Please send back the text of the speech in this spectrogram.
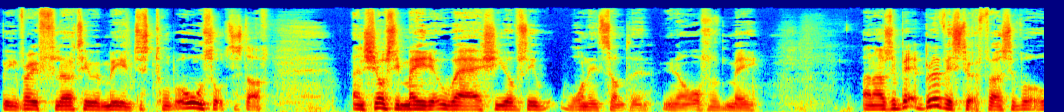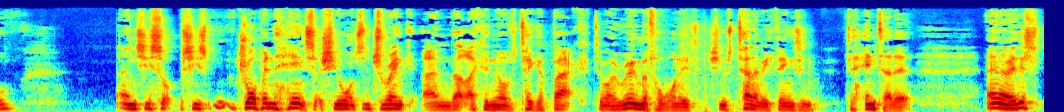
being very flirty with me and just talking all sorts of stuff. And she obviously made it aware she obviously wanted something, you know, off of me. And I was a bit oblivious to it first of all. And she's sort she's dropping hints that she wants a drink and that I can obviously take her back to my room if I wanted. She was telling me things and to hint at it. Anyway, this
